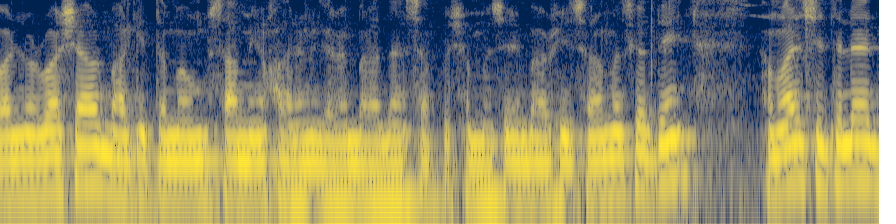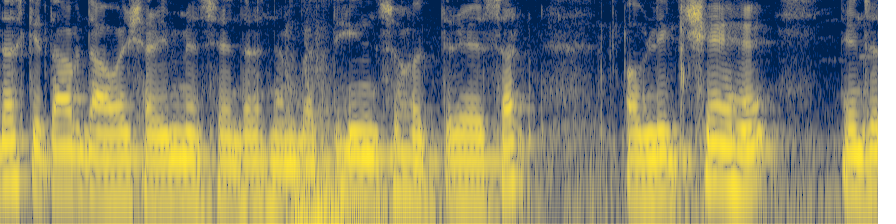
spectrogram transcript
النرواشہ اور باقی تمام سامع خارن گرم برادر سب کچھ بارفی سلامت کرتے ہیں ہمارے سلسلہ دس کتاب دعوت شریف میں سے درس نمبر تین سو تریسٹھ پبلک چھ ہے تین سو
